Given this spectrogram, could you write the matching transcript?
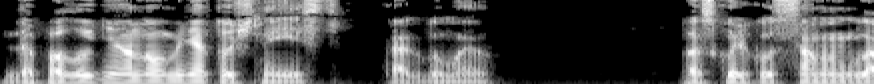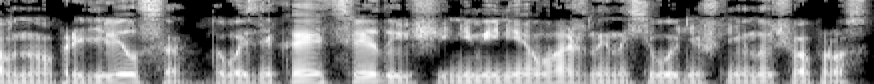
До полудня оно у меня точно есть, так думаю. Поскольку с самым главным определился, то возникает следующий, не менее важный на сегодняшнюю ночь вопрос.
